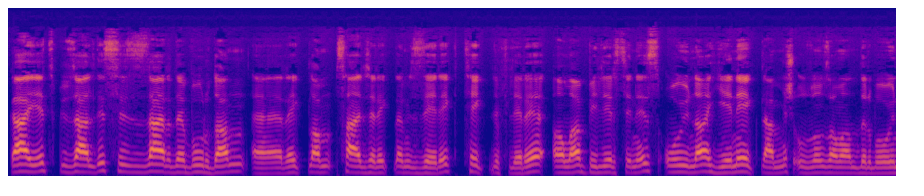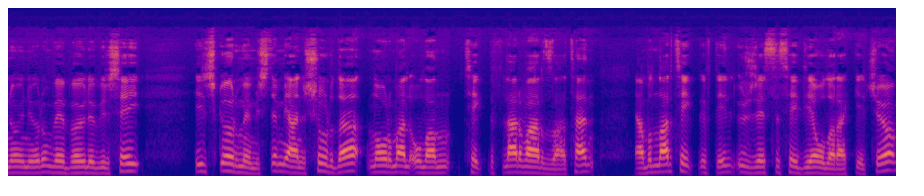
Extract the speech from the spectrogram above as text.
gayet güzeldi. Sizler de buradan e, reklam sadece reklam izleyerek teklifleri alabilirsiniz. Oyuna yeni eklenmiş. Uzun zamandır bu oyunu oynuyorum ve böyle bir şey hiç görmemiştim. Yani şurada normal olan teklifler var zaten. Yani bunlar teklif değil, ücretsiz hediye olarak geçiyor.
